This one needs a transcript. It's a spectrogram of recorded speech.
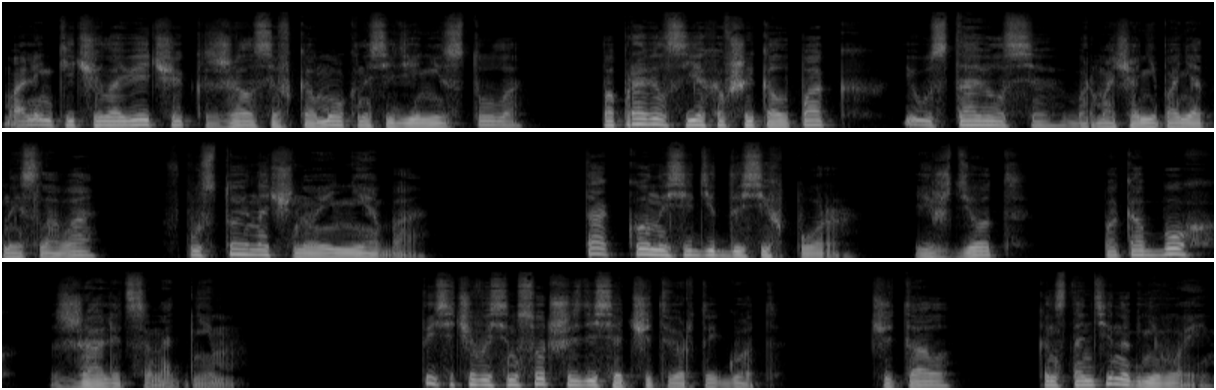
маленький человечек сжался в комок на сиденье стула, поправил съехавший колпак и уставился, бормоча непонятные слова, в пустое ночное небо. Так он и сидит до сих пор и ждет, пока Бог сжалится над ним. 1864 год. Читал Константин Огневой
